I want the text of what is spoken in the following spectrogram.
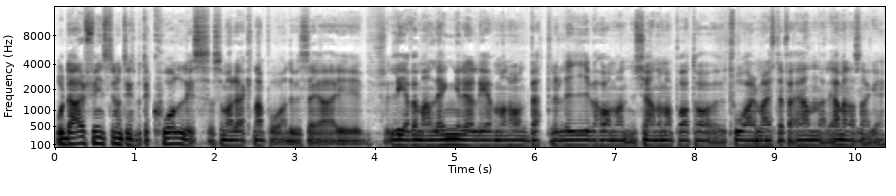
Och där finns det något som heter Qualis som man räknar på. Det vill säga, lever man längre, lever man har ett bättre liv, har man, tjänar man på att ha två armar istället för en? Eller, jag menar sådana grejer.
